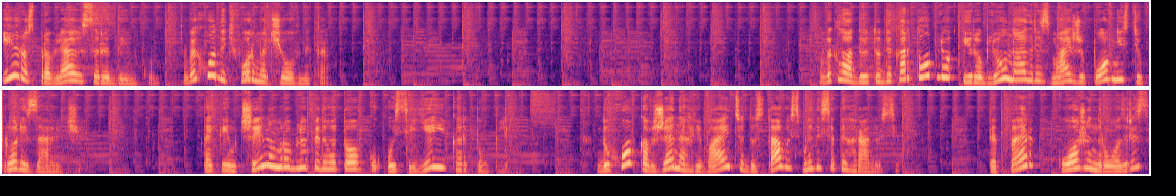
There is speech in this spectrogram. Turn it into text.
і розправляю серединку. Виходить форма човника. Викладаю туди картоплю і роблю надріз майже повністю прорізаючи. Таким чином роблю підготовку усієї картоплі. Духовка вже нагрівається до 180 градусів. Тепер кожен розріз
